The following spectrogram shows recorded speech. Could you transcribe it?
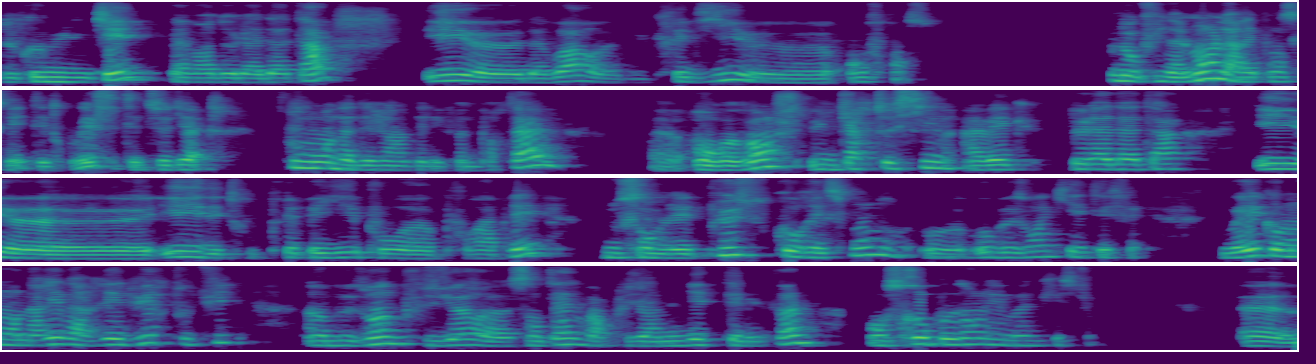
de communiquer, d'avoir de la data et d'avoir du crédit en France. Donc finalement, la réponse qui a été trouvée, c'était de se dire tout le monde a déjà un téléphone portable. Euh, en revanche, une carte SIM avec de la data et, euh, des trucs prépayés euh, pour appeler nous semblait plus correspondre aux, besoins qui étaient faits. Vous voyez comment on arrive à réduire tout de suite un besoin de plusieurs centaines, voire plusieurs milliers de téléphones en se reposant les bonnes questions. Euh,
